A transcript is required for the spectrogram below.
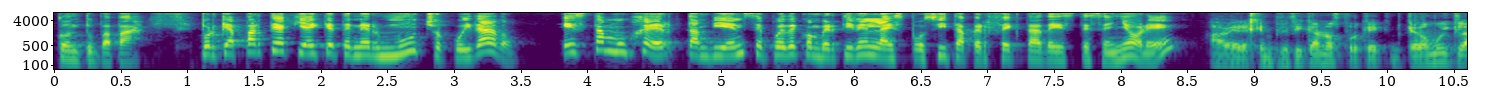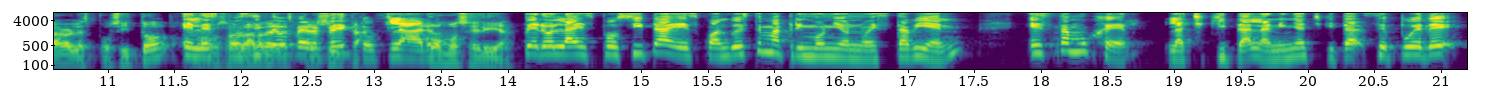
con tu papá. Porque aparte aquí hay que tener mucho cuidado. Esta mujer también se puede convertir en la esposita perfecta de este señor, ¿eh? A ver, ejemplifícanos porque quedó muy claro el esposito. El Vamos a hablar de la esposito perfecto, claro. ¿Cómo sería? Pero la esposita es cuando este matrimonio no está bien, esta mujer, la chiquita, la niña chiquita, se puede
